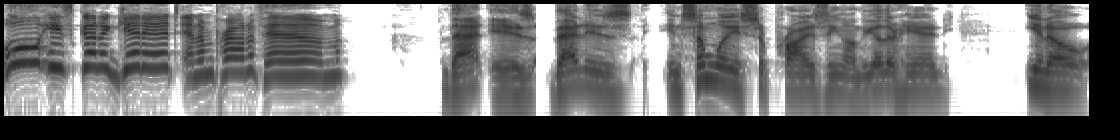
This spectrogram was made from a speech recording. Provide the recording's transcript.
Oh, he's gonna get it, and I'm proud of him. that is that is in some ways surprising. On the other hand, you know,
